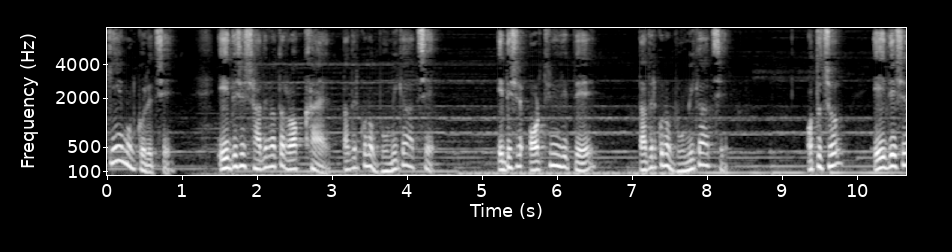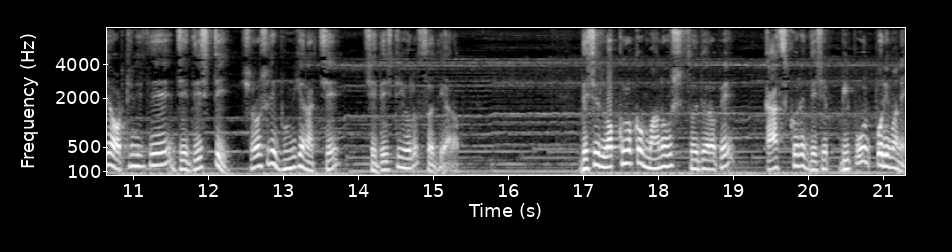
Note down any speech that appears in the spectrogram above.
কি এমন করেছে? এই দেশের স্বাধীনতা রক্ষায় তাদের কোনো ভূমিকা আছে? এ দেশের অর্থনীতিতে তাদের কোনো ভূমিকা আছে? অথচ এই দেশের অর্থনীতিতে যে দেশটি সরাসরি ভূমিকা রাখছে, সেই দেশটি হলো সৌদি আরব। দেশের লক্ষ লক্ষ মানুষ সৌদি আরবে কাজ করে দেশে বিপুল পরিমাণে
